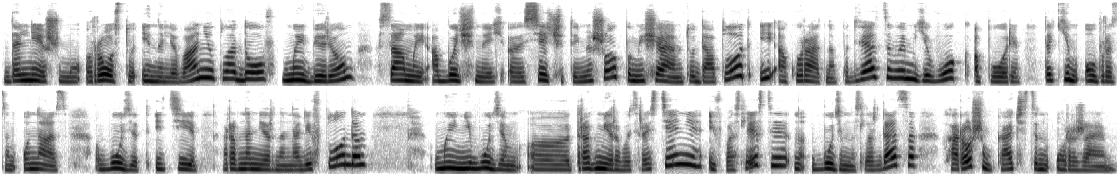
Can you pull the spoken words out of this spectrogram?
дальнейшему росту и наливанию плодов. Мы берем самый обычный э, сетчатый мешок, помещаем туда плод и аккуратно подвязываем его к опоре. Таким образом у нас будет идти равномерно налив плода, мы не будем э, травмировать растения и впоследствии будем наслаждаться хорошим качественным урожаем.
